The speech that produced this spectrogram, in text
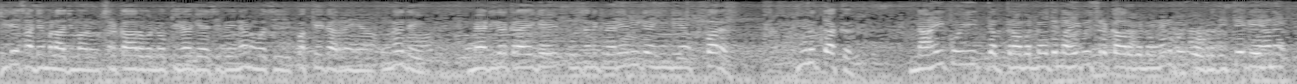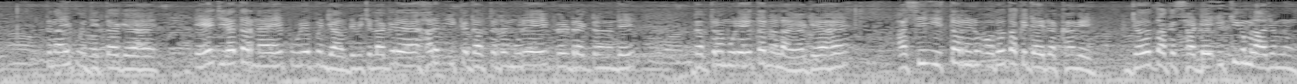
ਜਿਹੜੇ ਸਾਡੇ ਮੁਲਾਜ਼ਮਾਂ ਨੂੰ ਸਰਕਾਰ ਵੱਲੋਂ ਕਿਹਾ ਗਿਆ ਸੀ ਵੀ ਇਹਨਾਂ ਨੂੰ ਅਸੀਂ ਪੱਕੇ ਕਰ ਰਹੇ ਹਾਂ, ਉਹਨਾਂ ਦੇ ਮੈਡੀਕਲ ਕਰਾਏ ਗਏ, ਪੁਲਿਸ ਇਨਕੁਆਇਰੀਆਂ ਵੀ ਕਰਾਈਆਂ ਗਈਆਂ, ਪਰ ਹੁਣ ਤੱਕ ਨਾ ਹੀ ਕੋਈ ਦਫ਼ਤਰਾਂ ਵੱਲੋਂ ਤੇ ਨਾ ਹੀ ਕੋਈ ਸਰਕਾਰ ਵੱਲੋਂ ਉਹਨਾਂ ਨੂੰ ਕੋਈ ਆਰਡਰ ਦਿੱਤੇ ਗਏ ਹਨ ਤੇ ਨਾ ਹੀ ਕੋਈ ਦਿੱਤਾ ਗਿਆ ਹੈ। ਇਹ ਜਿਹੜਾ ਧਰਨਾ ਹੈ ਇਹ ਪੂਰੇ ਪੰਜਾਬ ਦੇ ਵਿੱਚ ਲੱਗ ਰਿਹਾ ਹੈ। ਹਰ ਇੱਕ ਦਫ਼ਤਰ ਦੇ ਮੂਹਰੇ ਇਹ ਫੀਲਡ ਡਾਇਰੈਕਟਰਾਂ ਦੇ ਦਫ਼ਤਰਾਂ ਮੂਹਰੇ ਇਹ ਧਰਨਾ ਲਾਇਆ ਗਿਆ ਹੈ। ਅਸੀਂ ਇਸ ਧਰਨੇ ਨੂੰ ਉਦੋਂ ਤੱਕ ਜਾਰੀ ਰੱਖਾਂਗੇ ਜਦੋਂ ਤੱਕ ਸਾਡੇ ਇੱਕ ਇੱਕ ਮੁਲਾਜ਼ਮ ਨੂੰ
